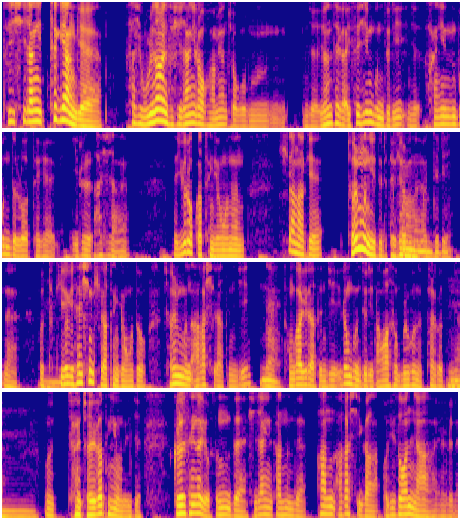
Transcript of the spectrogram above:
시장이 특이한 게 사실 우리나라에서 시장이라고 하면 조금 이제 연세가 있으신 분들이 이제 상인 분들로 되게 일을 하시잖아요. 근데 유럽 같은 경우는 희한하게 젊은이들이 되게 젊은 많아요. 분들이. 네. 뭐 특히 음. 여기 헬싱키 같은 경우도 젊은 아가씨라든지 네. 동각이라든지 이런 분들이 나와서 물건을 팔거든요. 음. 뭐 저, 저희 같은 경우는 이제 그럴 생각이 없었는데 시장에 갔는데 한 아가씨가 어디서 왔냐 이렇게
